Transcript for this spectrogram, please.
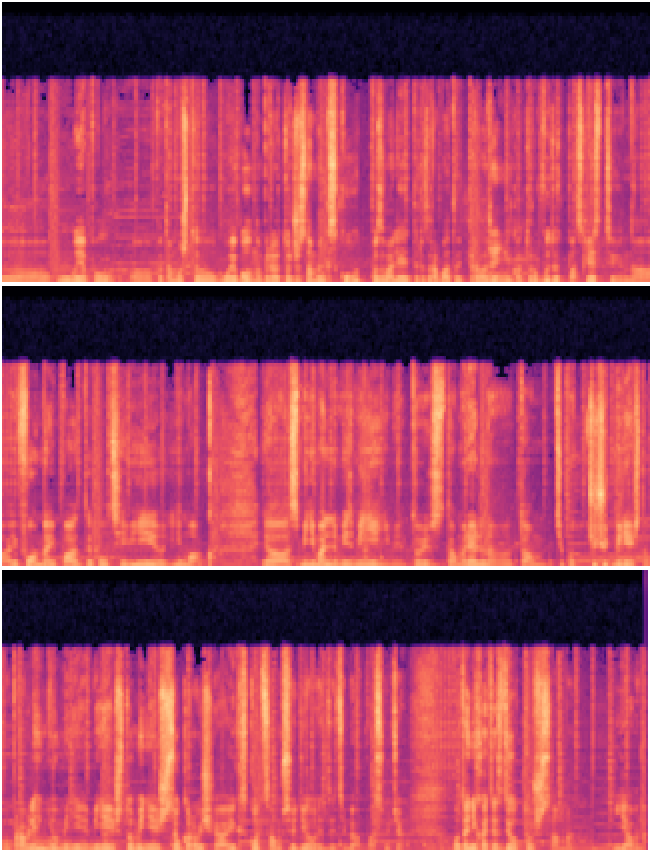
э, у Apple, э, потому что у Apple, например, тот же самый Xcode позволяет разрабатывать приложения, которые выйдут впоследствии на iPhone, iPad, Apple TV и Mac э, с минимальными изменениями. То есть там реально там типа чуть-чуть меняешь там управление, меня- меняешь то, меняешь все, короче, а Xcode сам все делает за тебя, по сути. Вот они хотят сделать то же самое, явно.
